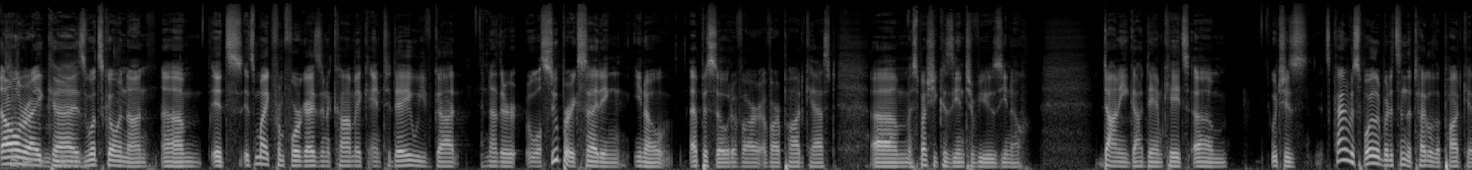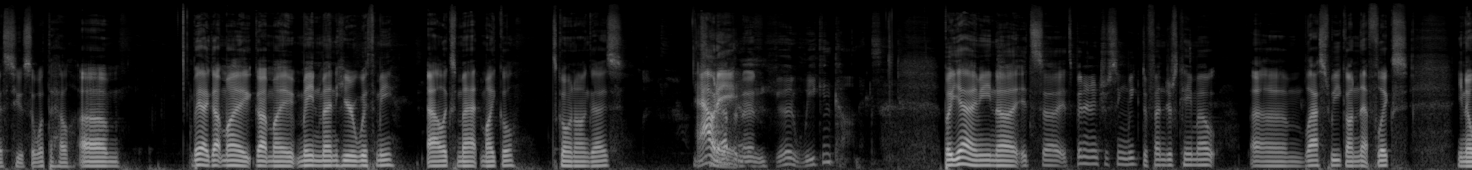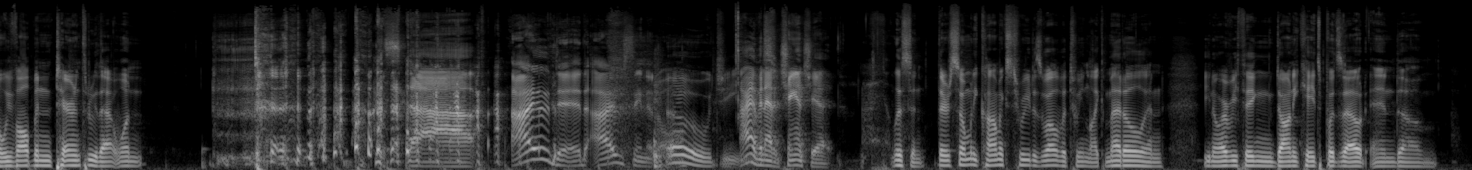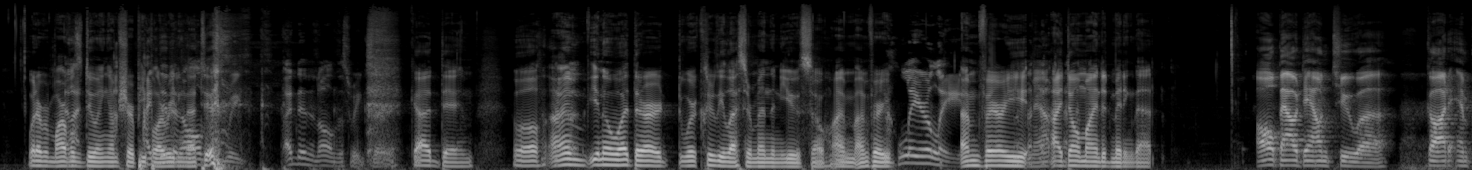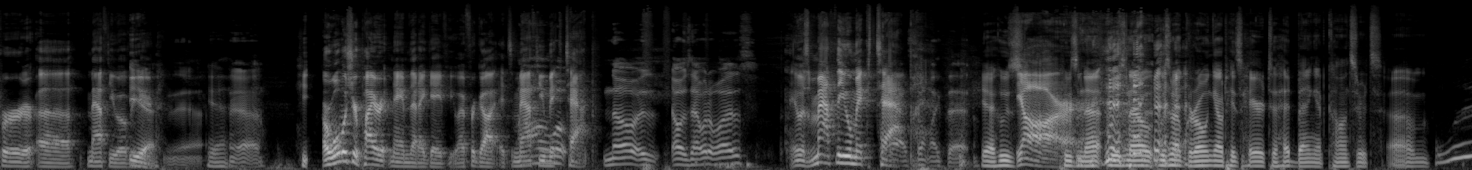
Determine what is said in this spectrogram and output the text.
All right, guys, what's going on? Um, it's it's Mike from Four Guys in a Comic, and today we've got another well, super exciting, you know, episode of our of our podcast. Um, especially because the interviews, you know, Donny, goddamn Cates, um, which is it's kind of a spoiler, but it's in the title of the podcast too. So what the hell? Um, but yeah, I got my got my main men here with me, Alex, Matt, Michael. What's going on, guys? Howdy. happening? Good week in comics. But yeah, I mean, uh, it's uh, it's been an interesting week. Defenders came out um, last week on Netflix. You know, we've all been tearing through that one. Stop. I did. I've seen it all. Oh, gee. I haven't had a chance yet. Listen, there's so many comics to read as well between like Metal and you know everything Donny Cates puts out and um, whatever Marvel's I- doing. I'm sure people I are reading it that all too. This week. I did it all this week, sir. God damn. Well, I'm. You know what? There are. We're clearly lesser men than you, so I'm. I'm very. Clearly. I'm very. Yeah. I don't mind admitting that. All bow down to uh, God Emperor uh, Matthew over Yeah. here. yeah. Yeah. Yeah. Or what was your pirate name that I gave you? I forgot. It's Matthew Oh, well- McTap. No. Is, oh, is that what it was? It was Matthew Yeah, McTap. something like that. Yeah. Who's Yar. who's now who's now who's now growing out his hair to headbang at concerts. Um.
